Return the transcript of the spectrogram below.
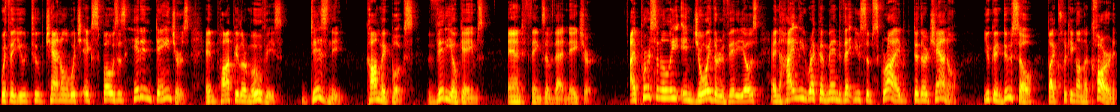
with a YouTube channel which exposes hidden dangers in popular movies, Disney, comic books, video games, and things of that nature. I personally enjoy their videos and highly recommend that you subscribe to their channel. You can do so by clicking on the card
